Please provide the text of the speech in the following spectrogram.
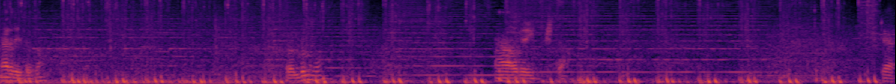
Neredeydi adam? Öldü mü lan? Ha oraya gitmiş daha. Gel.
